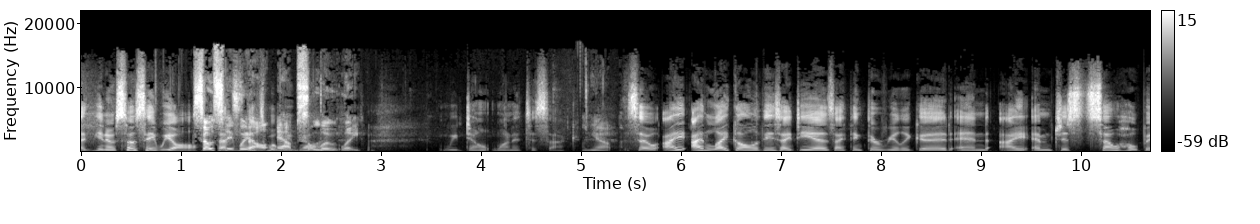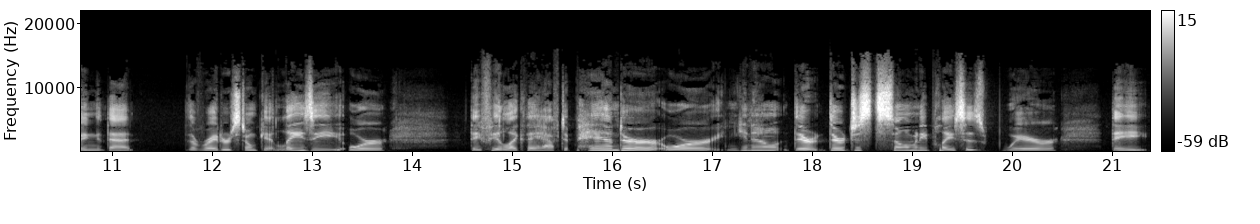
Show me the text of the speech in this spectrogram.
uh, you know, so say we all. So say That's- we that's all. what we want. Absolutely. we don't want it to suck. Yeah. So I, I like all of these ideas. I think they're really good. And I am just so hoping that the writers don't get lazy or they feel like they have to pander or, you know, there, there are just so many places where they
